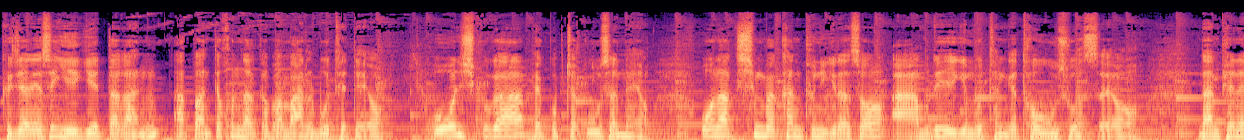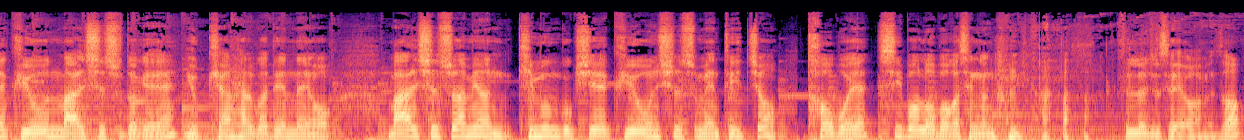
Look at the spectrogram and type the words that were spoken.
그 자리에서 얘기했다간 아빠한테 혼날까봐 말을 못했대요. 온 식구가 배꼽 잡고 웃었네요. 워낙 심각한 분위기라서 아무도 얘기 못한 게 더 우스웠어요. 남편의 귀여운 말 실수 덕에 유쾌한 하루가 됐네요. 말 실수하면 김은국 씨의 귀여운 실수 멘트 있죠? 터보의 시버 Lover가 생각납니다. 들려주세요 하면서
